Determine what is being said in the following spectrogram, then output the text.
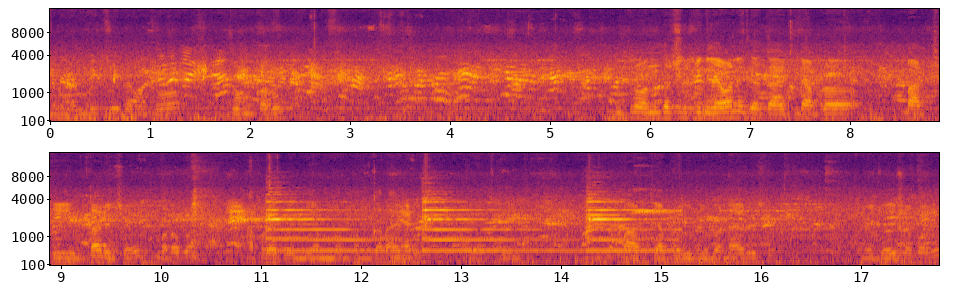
મંદિર છે તમે ઝૂમ કરું. મિત્રો અંદર સુધી લેવા નહીં એટલે આપણે બહારથી ઉતારી છે બરાબર આપણે કોઈ નિયમનો ભંગ કરાય બહારથી આપણે વીડિયો બનાવેલું છે તમે જોઈ શકો છો.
